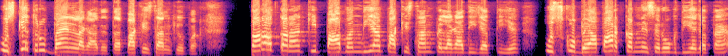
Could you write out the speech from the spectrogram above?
उसके थ्रू बैन लगा देता है पाकिस्तान के ऊपर। तरह तरह की पाबंदियाँ पाकिस्तान पे लगा दी जाती है। उसको व्यापार करने से रोक दिया जाता है।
